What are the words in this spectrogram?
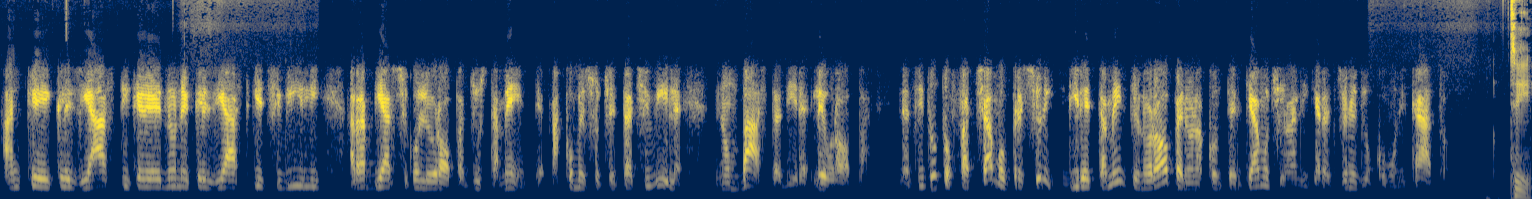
anche ecclesiastiche, non ecclesiastiche civili arrabbiarsi con l'Europa, giustamente, ma come società civile non basta dire l'Europa, Innanzitutto facciamo pressioni direttamente in Europa e non accontentiamoci di una dichiarazione di un comunicato. Sì,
